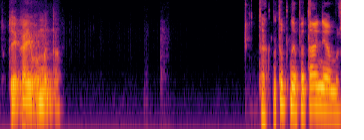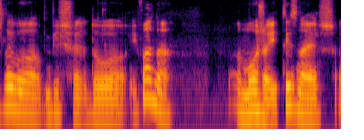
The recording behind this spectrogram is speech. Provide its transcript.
Тобто, яка його мета. Так, наступне питання, можливо, більше до Івана. Може, і ти знаєш, е,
